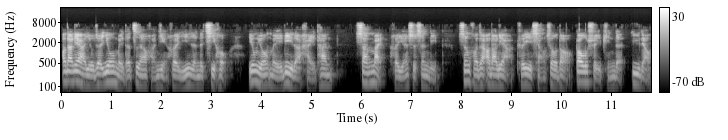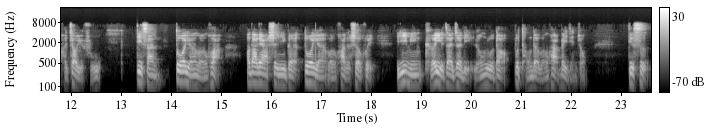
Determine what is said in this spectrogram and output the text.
澳大利亚有着优美的自然环境和宜人的气候，拥有美丽的海滩、山脉和原始森林。生活在澳大利亚可以享受到高水平的医疗和教育服务。第三，多元文化。澳大利亚是一个多元文化的社会，移民可以在这里融入到不同的文化背景中。第四，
